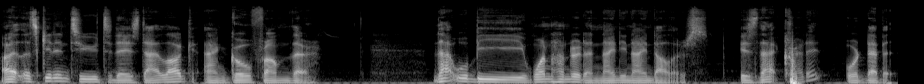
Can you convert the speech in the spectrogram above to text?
All right, let's get into today's dialogue and go from there. That will be $199. Is that credit or debit?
